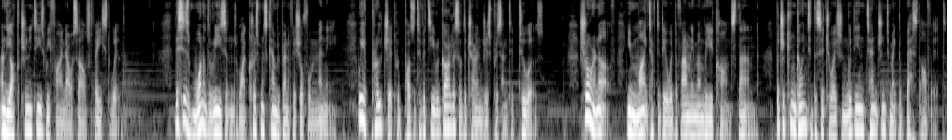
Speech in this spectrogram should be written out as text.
and the opportunities we find ourselves faced with. This is one of the reasons why Christmas can be beneficial for many. We approach it with positivity regardless of the challenges presented to us. Sure enough, you might have to deal with the family member you can't stand, but you can go into the situation with the intention to make the best of it.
